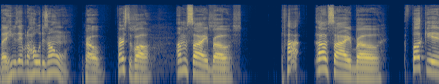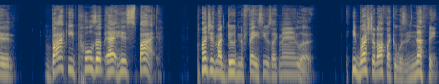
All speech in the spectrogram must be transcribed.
But he was able to hold his own. Bro, first of all, I'm sorry, bro. Pop I'm sorry, bro. Fucking Baki pulls up at his spot, punches my dude in the face. He was like, man, look. He brushed it off like it was nothing.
